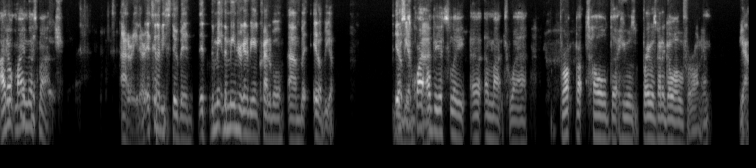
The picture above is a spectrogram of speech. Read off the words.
I don't mind this match. I don't either. It's gonna be stupid. It, the the memes are gonna be incredible. Um, but it'll be a it'll This be a, quite uh, obviously a, a match where Brock got told that he was Bray was going to go over on him. Yeah.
